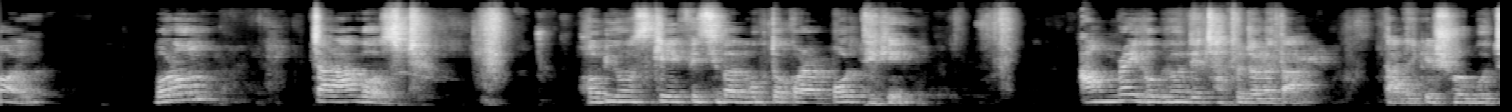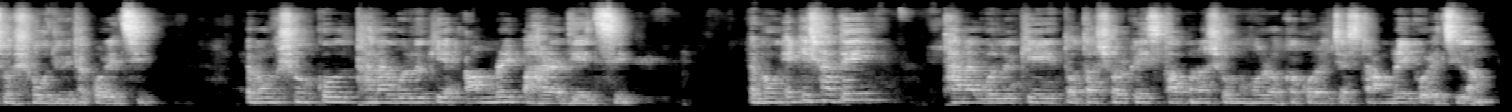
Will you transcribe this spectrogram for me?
নয়, বরং চার আগস্ট হবিগঞ্জকে ফেসিবাদ মুক্ত করার পর থেকে আমরাই হবিগঞ্জের ছাত্র জনতা তাদেরকে সর্বোচ্চ সহযোগিতা করেছি। এবং সকল থানাগুলোকে আমরাই পাহারা দিয়েছি। এবং একই সাথে থানাগুলোকে তথা সরকারি স্থাপনা সমূহ রক্ষা করার চেষ্টা আমরাই করেছিলাম।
